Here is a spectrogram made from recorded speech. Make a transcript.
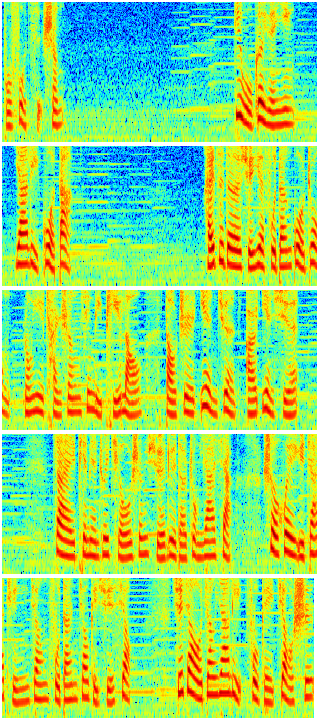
不负此生。第五个原因，压力过大，孩子的学业负担过重，容易产生心理疲劳，导致厌倦而厌学。在片面追求升学率的重压下，社会与家庭将负担交给学校，学校将压力付给教师，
